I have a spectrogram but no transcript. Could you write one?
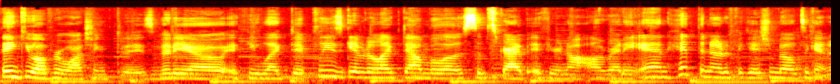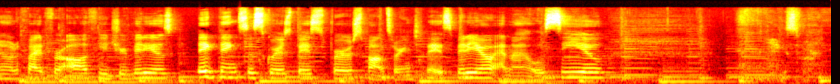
Thank you all for watching today's video. If you liked it, please give it a like down below, subscribe if you're not already, and hit the notification bell to get notified for all future videos. Big thanks to Squarespace for sponsoring today's video, and I will see you in the next one.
